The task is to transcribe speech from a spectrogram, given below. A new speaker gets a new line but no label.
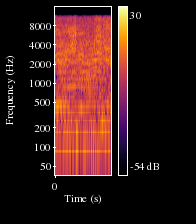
Speaker 1: decision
